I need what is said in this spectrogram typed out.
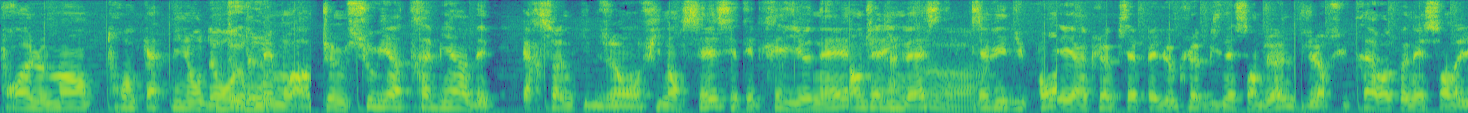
probablement 3 ou 4 millions d'euros de mémoire. Je me souviens très bien des personnes qui nous ont financé. C'était le Crédit Lyonnais, Angel Invest. Xavier Dupont et un club qui s'appelle le Club Business Angel. Je leur suis très reconnaissant d'ailleurs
